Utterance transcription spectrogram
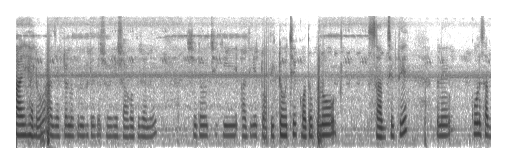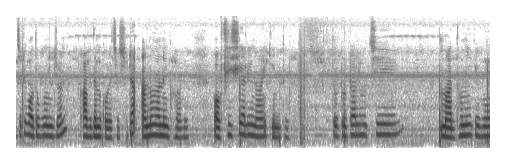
হাই হ্যালো আজ একটা নতুন ভিডিওতে সবাইকে স্বাগত জানাই। সেটা হচ্ছে কি আজকের টপিকটা হচ্ছে কতগুলো সাবজেক্টে মানে কোন সাবজেক্টে কতজন আবেদন করেছে, সেটা আনুমানিকভাবে অফিসিয়ালি নয় কিন্তু। তো টোটাল হচ্ছে মাধ্যমিক এবং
